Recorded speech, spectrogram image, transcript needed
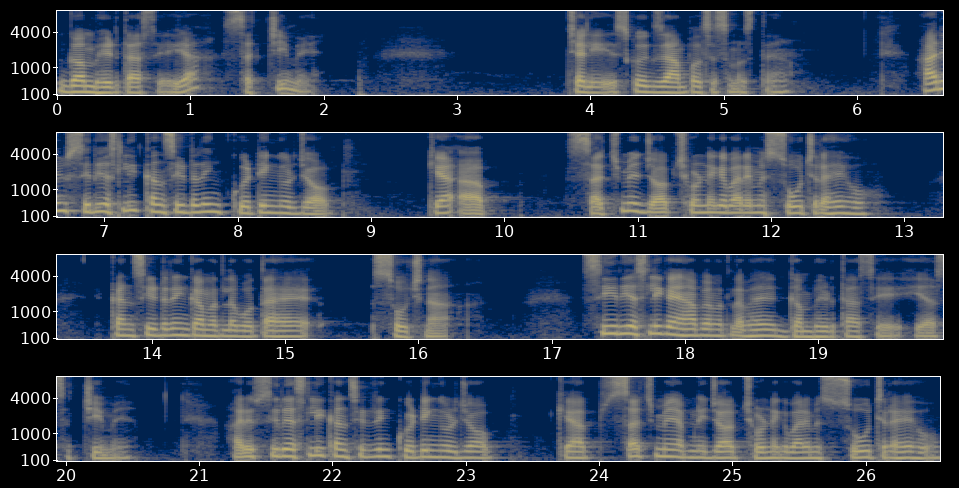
गंभीरता से या सच्ची में। चलिए इसको एग्ज़ाम्पल से समझते हैं। Are you seriously considering quitting your job? क्या आप सच में जॉब छोड़ने के बारे में सोच रहे हो? कंसिडरिंग का मतलब होता है सोचना। सीरियसली का यहाँ पे मतलब है गंभीरता से या सच्ची में। Are you seriously considering quitting your job? क्या आप सच में अपनी जॉब छोड़ने के बारे में सोच रहे हो?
